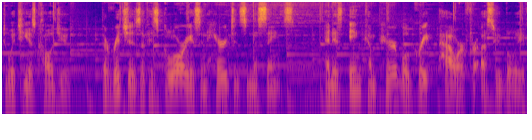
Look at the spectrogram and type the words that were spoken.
to which he has called you, the riches of his glorious inheritance in the saints, and his incomparable great power for us who believe.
